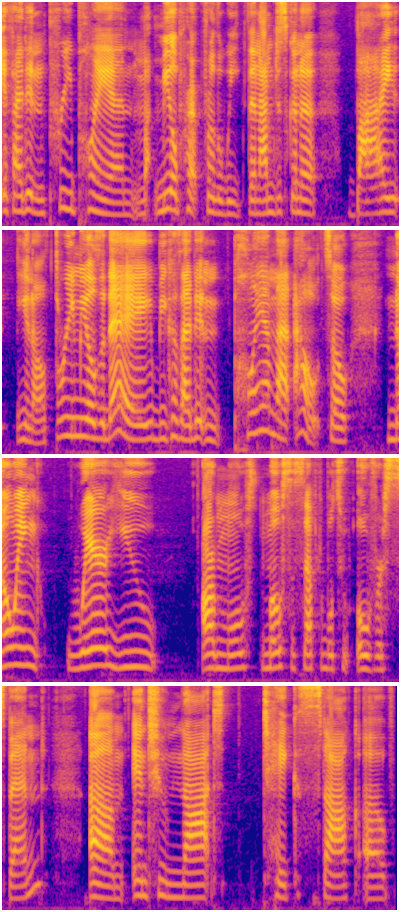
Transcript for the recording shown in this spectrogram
if I didn't pre-plan meal prep for the week, then I'm just gonna buy, you know, three meals a day because I didn't plan that out. So knowing where you are most most susceptible to overspend, um, and to not take stock of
